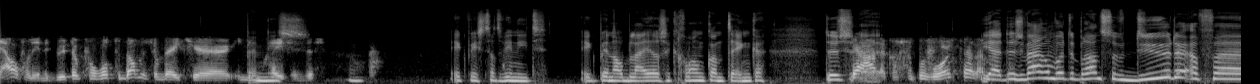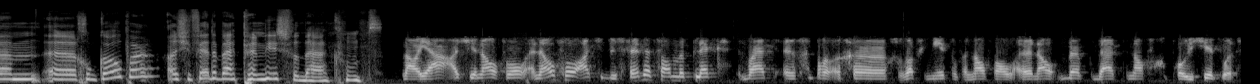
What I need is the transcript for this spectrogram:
Elvel, en in de buurt ook van Rotterdam is een beetje eh, in de omgeving. Dus. ik wist dat weer niet. Ik ben al blij als ik gewoon kan tanken. Dus, Ja, eh, dat kan ik me voorstellen. ja, dus waarom wordt de brandstof duurder of ehm, eh, goedkoper als je verder bij Pernis vandaan komt? Nou ja, als je in Elvel, in als je dus verder van de plek waar het eh, ge- geraffineerd of in eh, nou, waar waar het in Elvel geproduceerd wordt.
